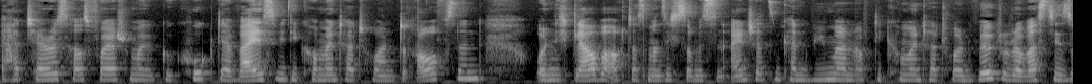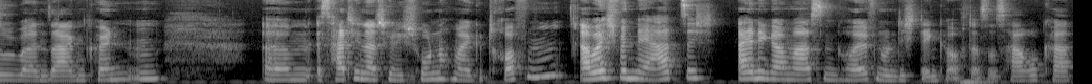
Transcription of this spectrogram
hat Terrace House vorher schon mal geguckt. Der weiß, wie die Kommentatoren drauf sind. Und ich glaube auch, dass man sich so ein bisschen einschätzen kann, wie man auf die Kommentatoren wirkt oder was die so über ihn sagen könnten. Ähm, es hat ihn natürlich schon nochmal getroffen, aber ich finde, er hat sich einigermaßen geholfen und ich denke auch, dass es Haruka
